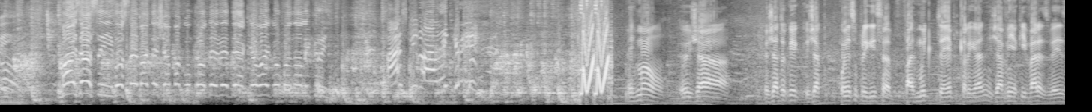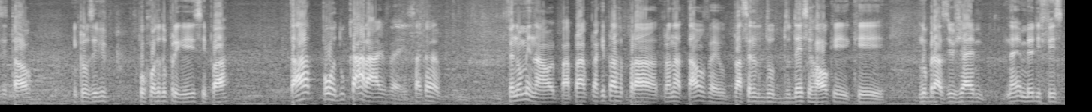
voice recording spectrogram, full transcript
isso. Mas assim, você vai deixar pra comprar o DVD aqui ou vai comprar na Alecrim? Acho que não, alecrim. Meu irmão, eu já. Eu já toquei, eu já conheço o Preguiça faz muito tempo, tá ligado? Já vim aqui várias vezes e tal. Inclusive por conta do Preguiça e pá. Tá, porra, do caralho, velho. Saca? Fenomenal. Pra, pra aqui, pra, pra, pra Natal, velho, pra cena do, do dance hall que, que no Brasil já é né, meio difícil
